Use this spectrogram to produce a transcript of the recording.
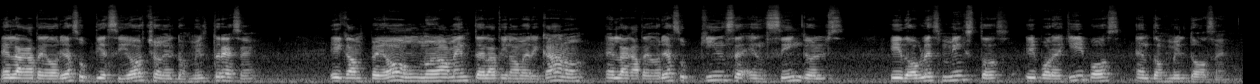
en la categoría sub-18 en el 2013 y campeón nuevamente latinoamericano en la categoría sub-15 en singles y dobles mixtos y por equipos en 2012.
